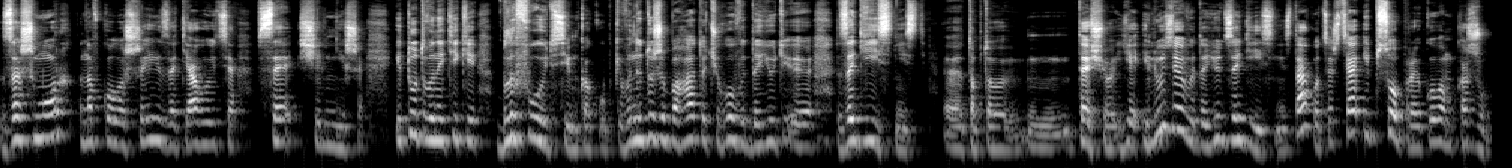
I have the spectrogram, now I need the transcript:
Зашморг навколо шиї затягується все щільніше. І тут вони тільки блефують сімка кубків. Вони дуже багато чого видають е, за дійсність. Е, Тобто те, що є ілюзія, видають за дійсність. Так, оце ж ця іпсо, про яку вам кажу.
